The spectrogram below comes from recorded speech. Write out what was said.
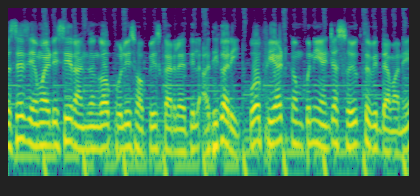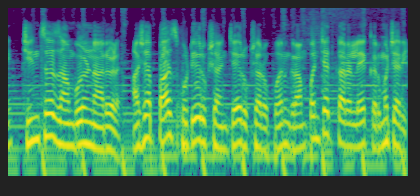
तसेच M I D C Ranjangaon police office कार्यालयातील अधिकारी व फियाट कंपनी यांच्या संयुक्त विद्यमाने चिंच जांभूळ नारळ अशा पाच फुटी वृक्षांचे वृक्षारोपण ग्रामपंचायत कार्यालय कर्मचारी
